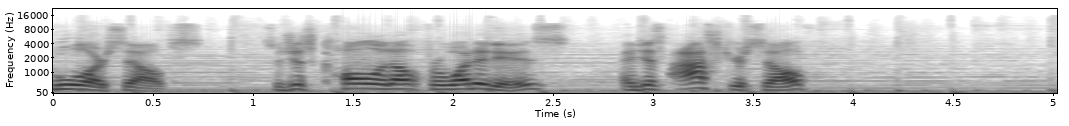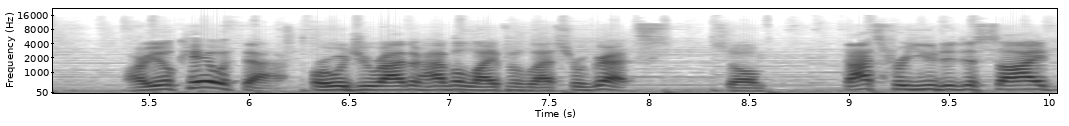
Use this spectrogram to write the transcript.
fool ourselves. So just call it out for what it is and just ask yourself, are you okay with that? Or would you rather have a life of less regrets? So that's for you to decide.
